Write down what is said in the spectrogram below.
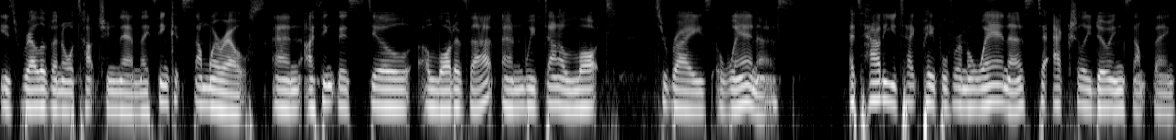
is relevant or touching them. They think it's somewhere else. And I think there's still a lot of that. And we've done a lot to raise awareness. It's how do you take people from awareness to actually doing something?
